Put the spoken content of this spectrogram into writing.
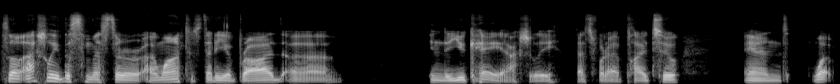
So actually, this semester I wanted to study abroad. Uh, in the UK, actually. That's what I applied to. And what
